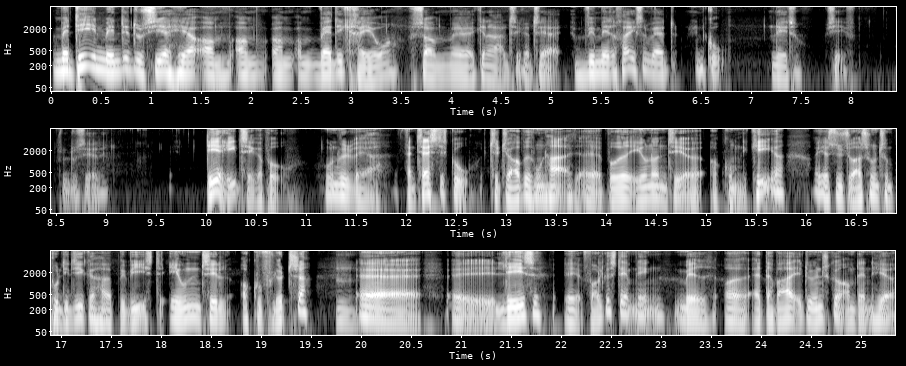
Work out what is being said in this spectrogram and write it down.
Med det en mente, du siger her om, om, om, om hvad det kræver som øh, generalsekretær, vil Mette Frederiksen være en god NATO-chef, som du ser det? Det er jeg helt sikker på. Hun vil være fantastisk god til jobbet. Hun har øh, både evnen til at, at kommunikere, og jeg synes også, hun som politiker har bevist evnen til at kunne flytte sig, mm. øh, øh, læse øh, folkestemningen med, og at der var et ønske om den her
